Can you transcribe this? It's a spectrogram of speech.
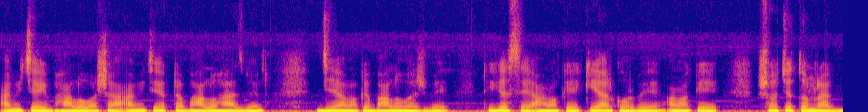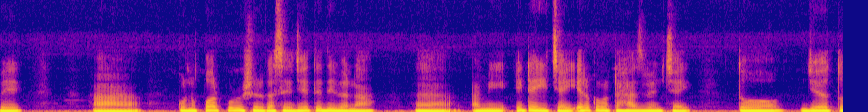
আমি চাই ভালোবাসা, আমি চাই একটা ভালো হাজব্যান্ড যে আমাকে ভালোবাসবে, ঠিক আছে? আমাকে কেয়ার করবে, আমাকে সচেতন রাখবে। কোনো পরপুরুষের কাছে যেতে দিবে না। আমি এটাই চাই, এরকম একটা হাজব্যান্ড চাই। তো যেহেতু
